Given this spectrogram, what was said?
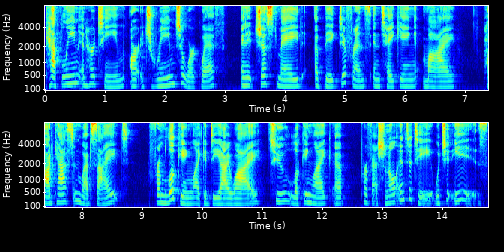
Kathleen and her team are a dream to work with, and it just made a big difference in taking my podcast and website from looking like a DIY to looking like a professional entity, which it is.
